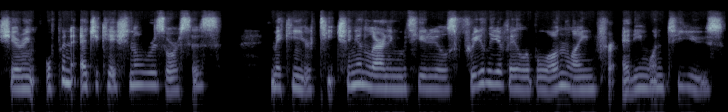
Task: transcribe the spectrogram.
Sharing open educational resources, making your teaching and learning materials freely available online for anyone to use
